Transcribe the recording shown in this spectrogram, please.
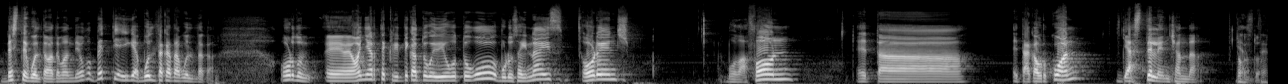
beste buelta bat eman diogo, beti aiga bueltaka eta bueltaka. Orduan, e, oain arte kritikatu digutugu, buruzain naiz, Orange, Vodafone, eta eta gaurkoan, jaztelen txanda. Jaztel.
